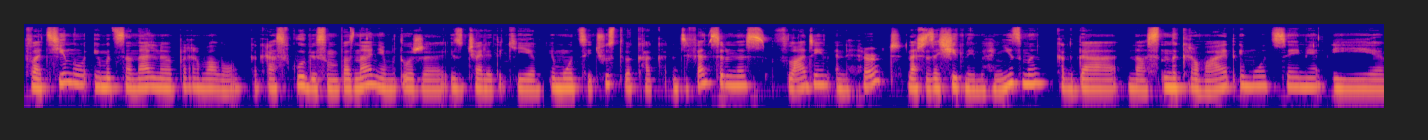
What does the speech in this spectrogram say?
Плотину эмоциональную прорвало. Как раз в клубе самопознания мы тоже изучали такие эмоции чувства, как defensiveness, flooding and hurt, наши защитные механизмы, когда нас накрывает эмоциями, и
